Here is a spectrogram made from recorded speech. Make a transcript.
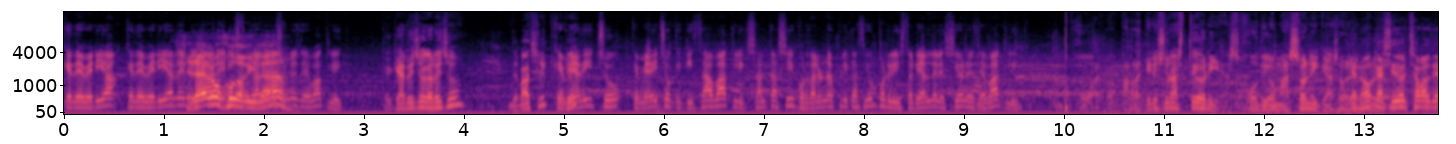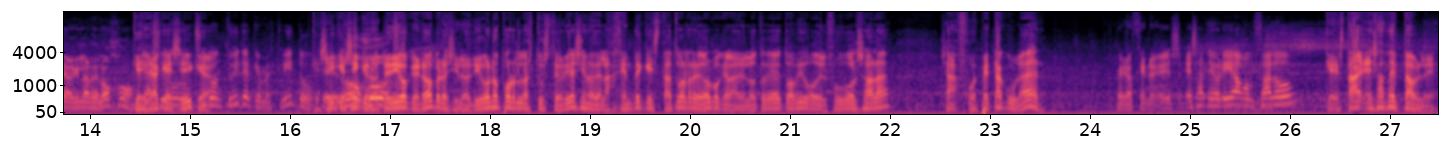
que debería, que debería de ¿Será el ojo de Aguilar? De ¿Qué, has dicho? ¿Qué has dicho? ¿De Backlick? Que me ha dicho que me ha dicho que quizá Backlick salta así por darle una explicación por el historial de lesiones de Backlick. Joder, para tienes unas teorías jodido masónicas sobre Que no, que ha sido el chaval de Aguilar del Ojo. Que, ya que sí, que en Twitter que me ha escrito. Que sí, que sí, que no te digo que no, pero si lo digo no por las tus teorías, sino de la gente que está a tu alrededor, porque la del otro día de tu amigo del fútbol sala, o sea, fue espectacular. Pero es que no, es, esa teoría, Gonzalo. Que está, es aceptable.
